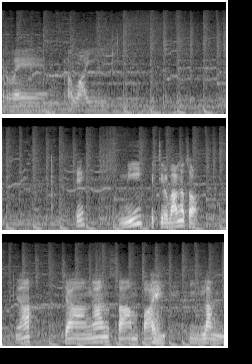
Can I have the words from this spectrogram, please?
keren kawaii. Oke ini kecil banget sob ya jangan sampai hilang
